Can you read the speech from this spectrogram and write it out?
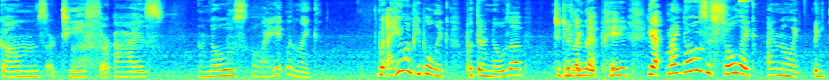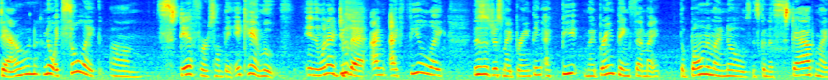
gums or teeth or eyes or nose. Oh, I hate when like, I hate when people like put their nose up to do Like like, that pig. Yeah, my nose is so like I don't know like like down. no, it's so like um stiff or something. It can't move. And when I do that, I I feel like this is just my brain thing. I feel my brain thinks that my the bone in my nose is gonna stab my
